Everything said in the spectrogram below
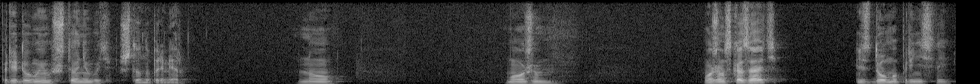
Придумаем что-нибудь. Что, например? Ну, можем... Можем сказать, из дома принесли.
